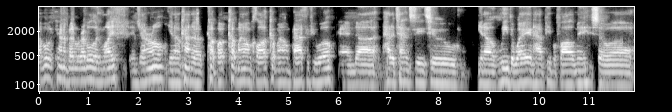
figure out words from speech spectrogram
I've always kind of been a rebel in life in general. You know, kind of cut cut my own cloth, cut my own path, if you will, and uh, had a tendency to you know, lead the way and have people follow me. So uh,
